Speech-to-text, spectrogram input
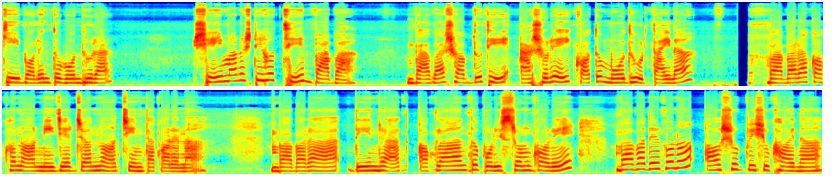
কে বলেন তো বন্ধুরা? সেই মানুষটি হচ্ছে বাবা। বাবা শব্দটি আসলেই কত মধুর, তাই না? বাবারা কখনো নিজের জন্য চিন্তা করে না। বাবারা দিনরাত অক্লান্ত পরিশ্রম করে বাবাদের কোনো অসুখ বিসুখ হয় না।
